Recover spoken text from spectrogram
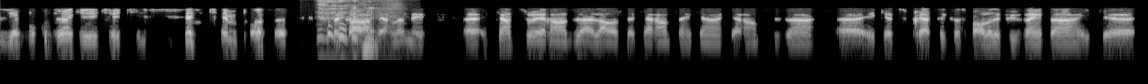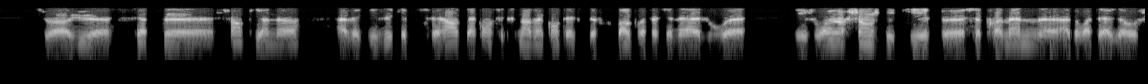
il y a beaucoup de gens qui qui, qui, qui aiment pas ce, ce caractère-là, mais euh, quand tu es rendu à l'âge de 45 ans, 46 ans, euh, et que tu pratiques ce sport-là depuis 20 ans et que tu as eu sept championnats avec des équipes différentes, quand on sait que c'est dans un contexte de football professionnel où euh, les joueurs changent d'équipe, euh, se promènent euh, à droite et à gauche,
